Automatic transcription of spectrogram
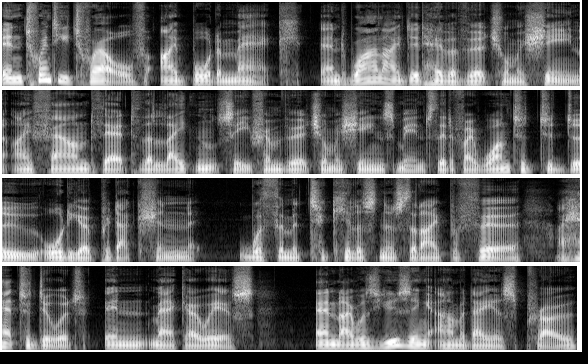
In 2012, I bought a Mac, and while I did have a virtual machine, I found that the latency from virtual machines meant that if I wanted to do audio production with the meticulousness that I prefer, I had to do it in Mac OS. And I was using Amadeus Pro,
